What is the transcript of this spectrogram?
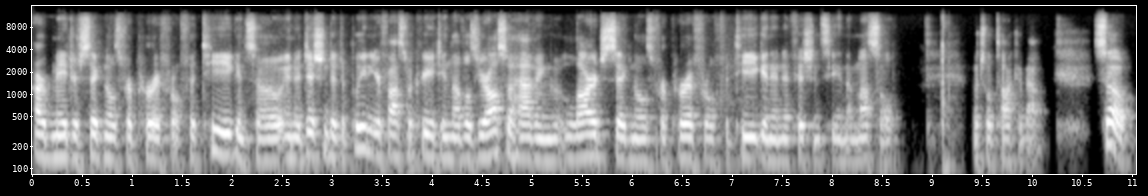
are major signals for peripheral fatigue. And so in addition to depleting your phosphocreatine levels, you're also having large signals for peripheral fatigue and inefficiency in the muscle, which we'll talk about. So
